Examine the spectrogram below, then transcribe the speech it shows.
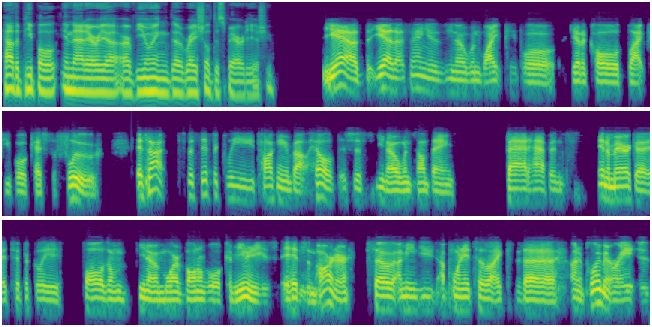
how the people in that area are viewing the racial disparity issue. Yeah, yeah, that saying is, you know, when white people get a cold, black people catch the flu. It's not specifically talking about health. It's just, you know, when something bad happens in America, it typically falls on, you know, more vulnerable communities. It hits them harder. So, I mean, you, I pointed to like the unemployment rate is,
